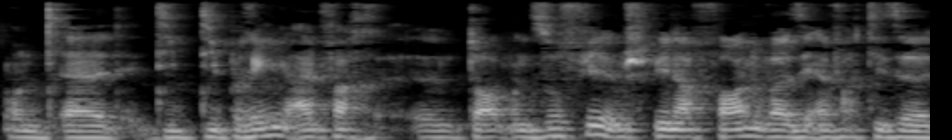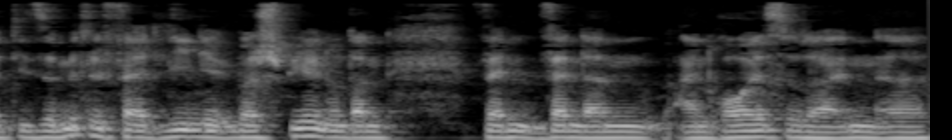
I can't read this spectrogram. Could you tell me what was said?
Und äh, die, die bringen einfach äh, Dortmund so viel im Spiel nach vorne, weil sie einfach diese, diese Mittelfeldlinie überspielen und dann, wenn, wenn dann ein Reus oder ein äh,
